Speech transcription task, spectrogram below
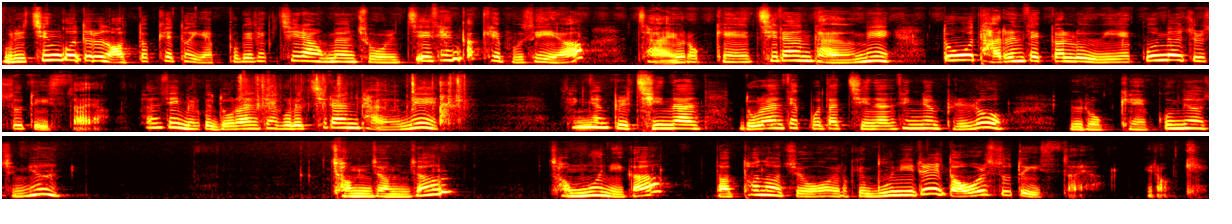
우리 친구들은 어떻게 더 예쁘게 색칠하면 좋을지 생각해 보세요. 자, 이렇게 칠한 다음에 또 다른 색깔로 위에 꾸며줄 수도 있어요. 선생님 이렇게 노란색으로 칠한 다음에 색연필 진한 노란색보다 진한 색연필로 이렇게 꾸며주면 점점점 전무늬가 나타나죠. 이렇게 무늬를 넣을 수도 있어요. 이렇게.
